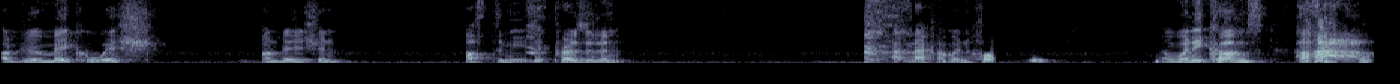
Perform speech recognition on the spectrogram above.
I'd do a Make a Wish Foundation, us to meet the president, act like I'm in hospital, and when he comes, ha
